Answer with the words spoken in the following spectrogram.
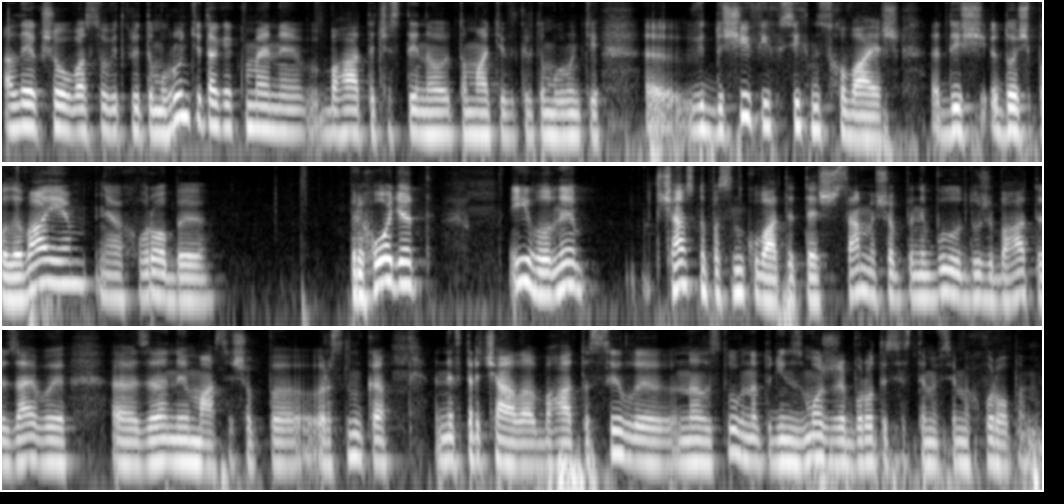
Але якщо у вас у відкритому ґрунті, так як в мене багата частина томатів у відкритому ґрунті, е, від дощів їх всіх не сховаєш. Дощ, дощ поливає, е, хвороби приходять, і головне вчасно пасинкувати теж саме, щоб не було дуже багато зайвої е, зеленої маси, щоб е, рослинка не втрачала багато сили на листву, вона тоді не зможе боротися з тими всіми хворобами.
